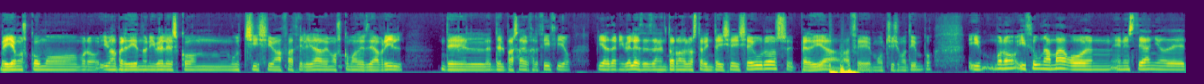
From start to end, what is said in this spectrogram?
veíamos cómo bueno, iba perdiendo niveles con muchísima facilidad. Vemos como desde abril del, del pasado ejercicio pierde niveles desde el entorno de los 36 euros, eh, perdía hace muchísimo tiempo. Y bueno, hizo un amago en, en este año de,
